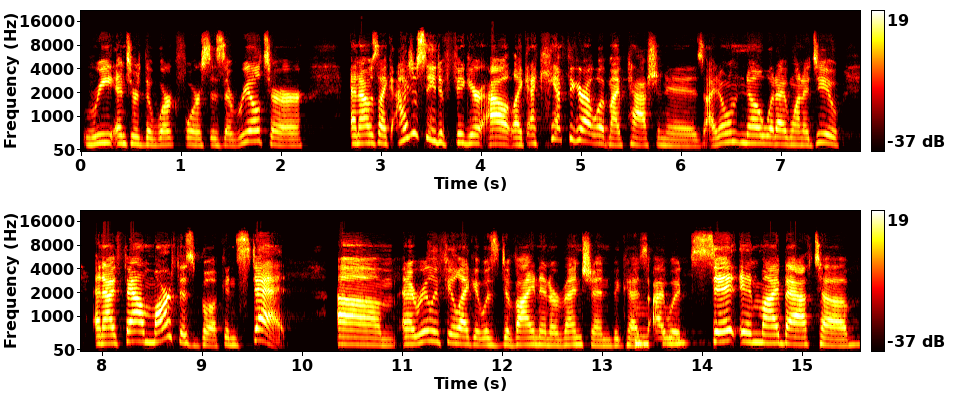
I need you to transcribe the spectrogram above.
re entered the workforce as a realtor. And I was like, I just need to figure out, like, I can't figure out what my passion is. I don't know what I want to do. And I found Martha's book instead. Um, and I really feel like it was divine intervention because mm-hmm. I would sit in my bathtub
